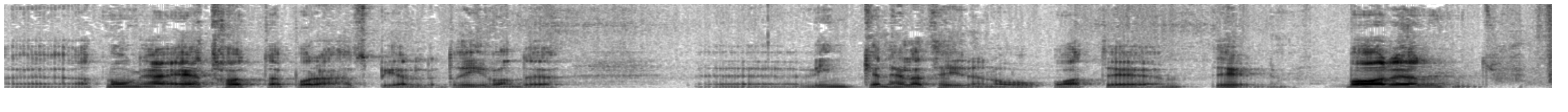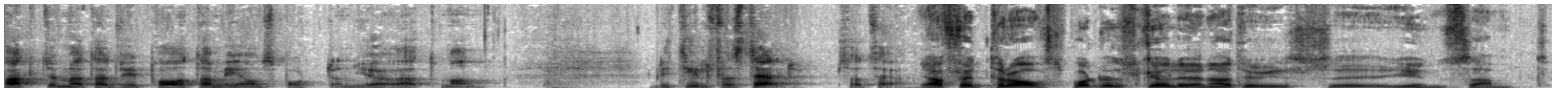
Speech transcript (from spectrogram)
Eh, att många är trötta på det här speldrivande eh, vinkeln hela tiden. Och, och att det, det bara det faktumet att vi pratar mer om sporten gör att man blir tillfredsställd. Så att säga. Ja, för travsporten skulle det naturligtvis eh, gynnsamt.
